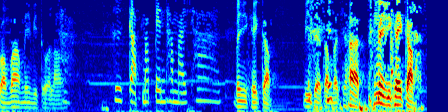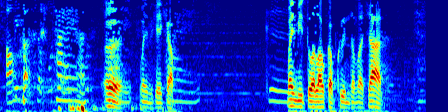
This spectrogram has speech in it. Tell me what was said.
ความว่างไม่มีตัวเราค่ะคือกลับมาเป็นธรรมชาติ ไม่มีใครกลับ มีแต่ธรรมชาติ ไม่มีใครกลับอ๋อใช่ค่ะเออใช่ไม่มีใครกลับใช่คือไม่มีตัวเรากลับคืนธรรมชาติใช่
